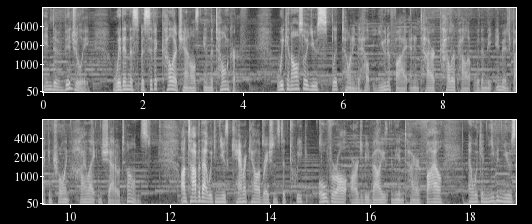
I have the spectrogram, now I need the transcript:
individually within the specific color channels in the tone curve. We can also use split toning to help unify an entire color palette within the image by controlling highlight and shadow tones. On top of that, we can use camera calibrations to tweak overall RGB values in the entire file, and we can even use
